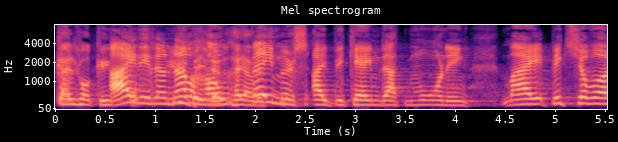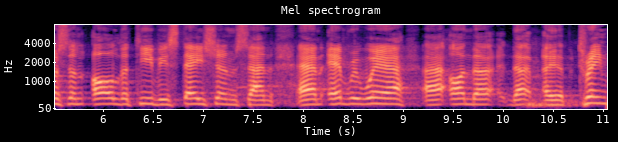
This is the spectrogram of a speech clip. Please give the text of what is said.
敢说给 I 预 didn't know 备 how 任何样的 famous I became that morning. My picture was on all the TV stations and, and everywhere uh, on the, the uh, train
